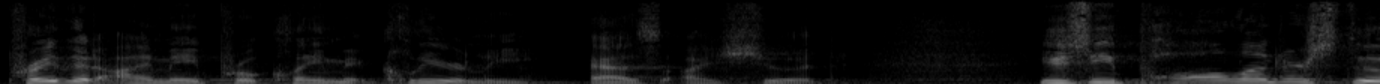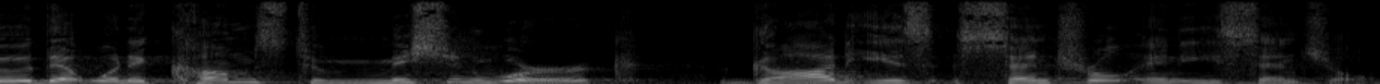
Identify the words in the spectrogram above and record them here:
Pray that I may proclaim it clearly as I should. You see, Paul understood that when it comes to mission work, God is central and essential.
